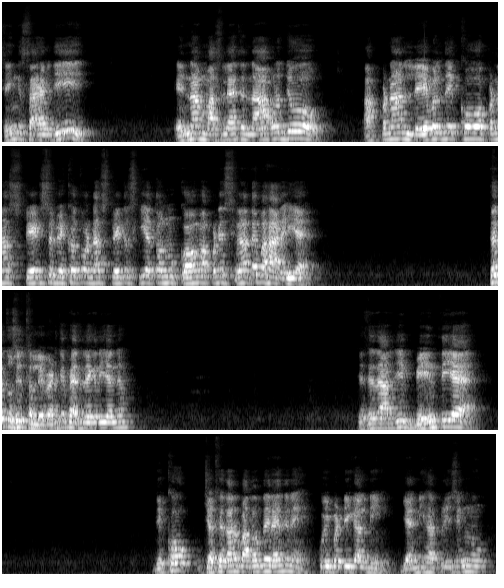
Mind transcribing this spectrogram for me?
ਸਿੰਘ ਸਾਹਿਬ ਜੀ, ਇਹਨਾਂ ਮਸਲਿਆਂ 'ਚ ਨਾ ਉਲਝੋ। ਆਪਣਾ ਲੈਵਲ ਦੇਖੋ, ਆਪਣਾ ਸਟੇਟਸ ਵੇਖੋ, ਤੁਹਾਡਾ ਸਟੇਟਸ ਕੀ ਹੈ ਤੁਹਾਨੂੰ ਕੌਮ ਆਪਣੇ ਸਿਰਾਂ ਤੇ ਬਹਾ ਰਹੀ ਹੈ। ਫਿਰ ਤੁਸੀਂ ਥੱਲੇ ਬੈਠ ਕੇ ਫੈਸਲੇ ਕਰੀ ਜਾਂਦੇ ਹੋ। ਜਥੇਦਾਰ ਜੀ, ਬੇਨਤੀ ਹੈ। ਦੇਖੋ, ਜਥੇਦਾਰ ਬਦਲਦੇ ਰਹਿੰਦੇ ਨੇ, ਕੋਈ ਵੱਡੀ ਗੱਲ ਨਹੀਂ। ਗਿਆਨੀ ਹਰਪ੍ਰੀਤ ਸਿੰਘ ਨੂੰ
